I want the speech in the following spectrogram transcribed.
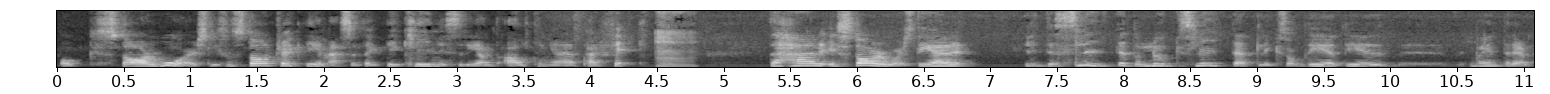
och Star Wars. Liksom Star Trek det är Mass Effect, det är kliniskt rent, allting är perfekt. Mm. Det här är Star Wars, det är lite slitet och luggslitet liksom. Det, det vad heter det?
